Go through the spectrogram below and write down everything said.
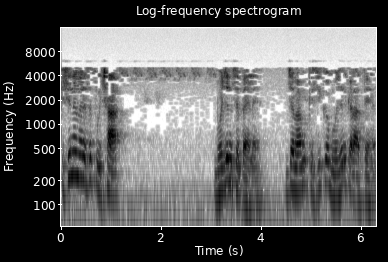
किसी ने मेरे से पूछा भोजन से पहले जब हम किसी को भोजन कराते हैं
